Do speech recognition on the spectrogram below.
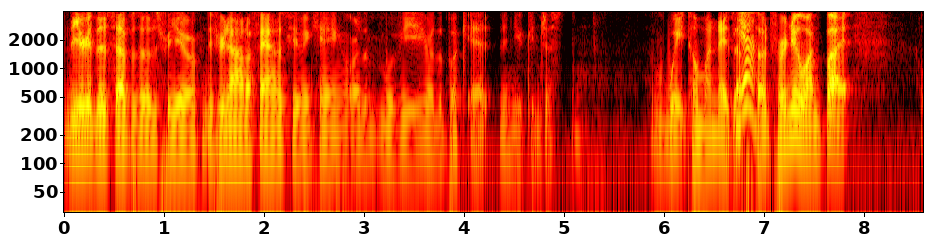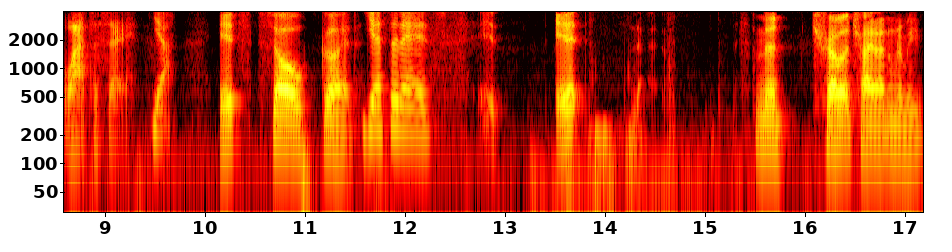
This episode is for you. If you're not a fan of Stephen King or the movie or the book It, then you can just wait till Monday's Yeah. episode for a new one. But a lot to say. yeah. It's so good. Yes, it is. it i'm gonna try, try not i'm gonna be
